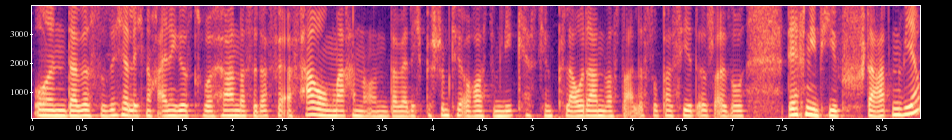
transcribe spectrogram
Und da wirst du sicherlich noch einiges drüber hören, was wir da für Erfahrungen machen. Und da werde ich bestimmt hier auch aus dem Nähkästchen plaudern, was da alles so passiert ist. Also definitiv starten wir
